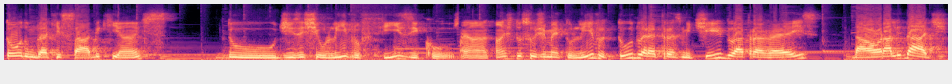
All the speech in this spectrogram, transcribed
Todo mundo aqui sabe que antes do, de existir o livro físico, ah, antes do surgimento do livro, tudo era transmitido através da oralidade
